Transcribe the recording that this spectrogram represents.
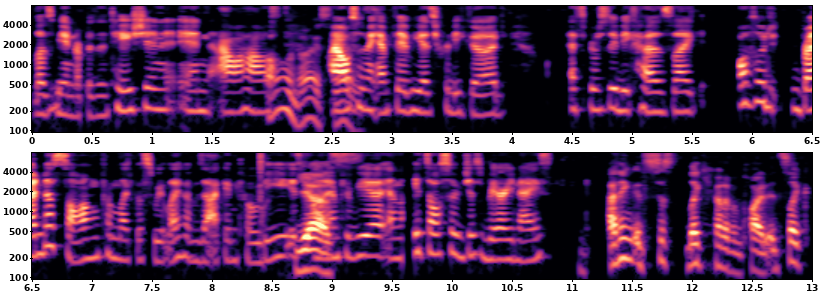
lesbian representation in Owl House. Oh, nice. I also think Amphibia is pretty good, especially because like also Brenda Song from like the Suite Life of Zack and Cody is on Amphibia, and it's also just very nice. I think it's just like you kind of implied. It's like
